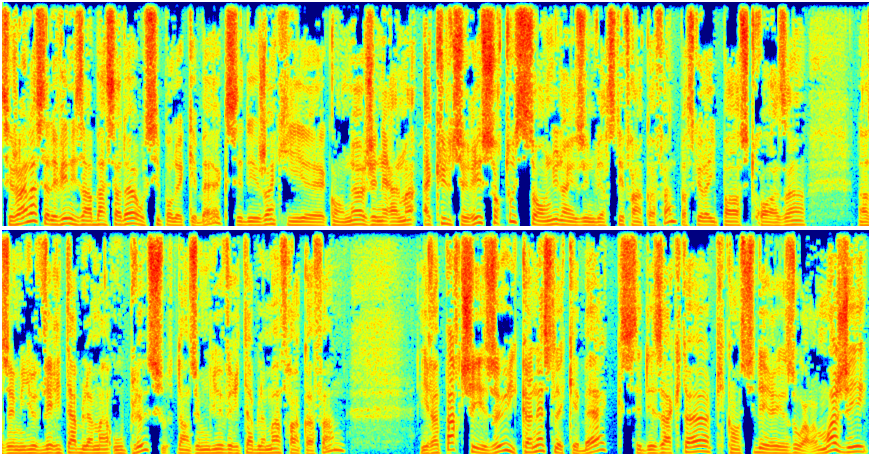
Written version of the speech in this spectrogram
Ces gens-là, ça devient des ambassadeurs aussi pour le Québec. C'est des gens qui euh, qu'on a généralement acculturés, surtout s'ils sont venus dans les universités francophones, parce que là, ils passent trois ans dans un milieu véritablement, ou plus, dans un milieu véritablement francophone. Ils repartent chez eux, ils connaissent le Québec, c'est des acteurs qui constituent des réseaux. Alors moi, j'ai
